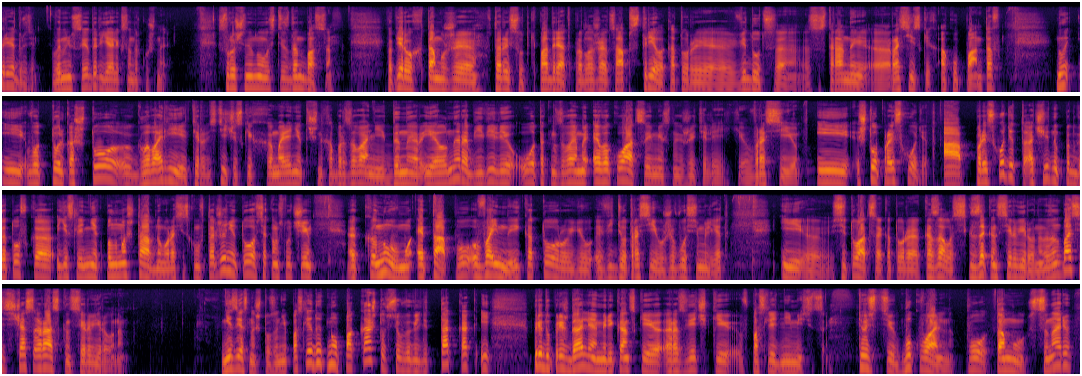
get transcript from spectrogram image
Привет, друзья! Вы на Newsader, я Александр Кушнарь. Срочные новости из Донбасса. Во-первых, там уже вторые сутки подряд продолжаются обстрелы, которые ведутся со стороны э, российских оккупантов. Ну и вот только что главари террористических марионеточных образований ДНР и ЛНР объявили о так называемой эвакуации местных жителей в Россию. И что происходит? А происходит, очевидно, подготовка, если не к полномасштабному российскому вторжению, то, во всяком случае, к новому этапу войны, которую ведет Россия уже 8 лет. И э, ситуация, которая казалась законсервирована на Донбассе, сейчас расконсервирована. Неизвестно, что за ней последует, но пока что все выглядит так, как и предупреждали американские разведчики в последние месяцы. То есть буквально по тому сценарию,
